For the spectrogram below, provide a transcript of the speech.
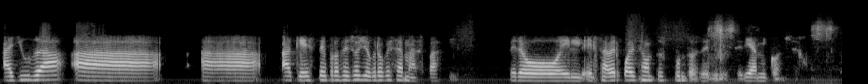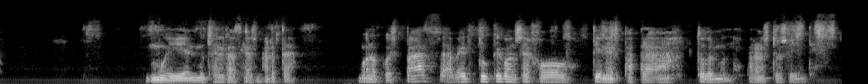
ayuda a, a, que este proceso yo creo que sea más fácil. Pero el, saber cuáles son tus puntos vista sería mi consejo. Muy bien, muchas gracias, Marta. Bueno, pues Paz, a ver tú qué consejo tienes para todo el mundo, para nuestros oyentes.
